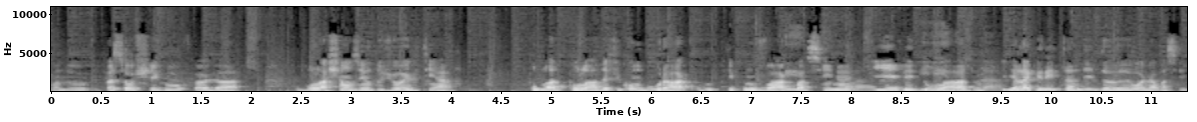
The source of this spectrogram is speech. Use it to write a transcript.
Quando o pessoal chegou foi olhar, o bolachãozinho do joelho tinha pulado pro lado. Aí ficou um buraco, tipo um vácuo Isso, assim, né? cara. E ele do Isso, lado, cara. e ela gritando de dor. Eu olhava assim,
